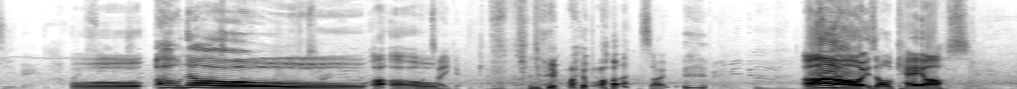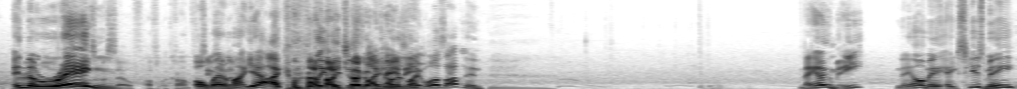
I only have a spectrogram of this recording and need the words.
teammate. Oh, oh no! Uh oh. take it. Wait, what? Sorry. Oh, it's all chaos in the Where I? I've lost ring. Oh, where am I? Yeah, I completely I just like I was like, what's happening? Naomi, Naomi, excuse me.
